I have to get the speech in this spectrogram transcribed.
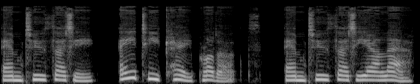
M230, ATK products, M230LF.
